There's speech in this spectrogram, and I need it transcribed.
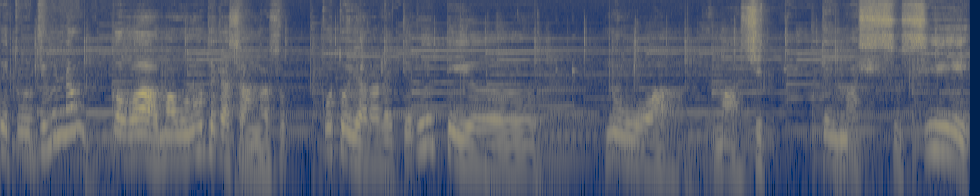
えっと、自分なんかは、まあ、小野寺さんがそういうことをやられてるっていうのは、まあ、知っていますし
